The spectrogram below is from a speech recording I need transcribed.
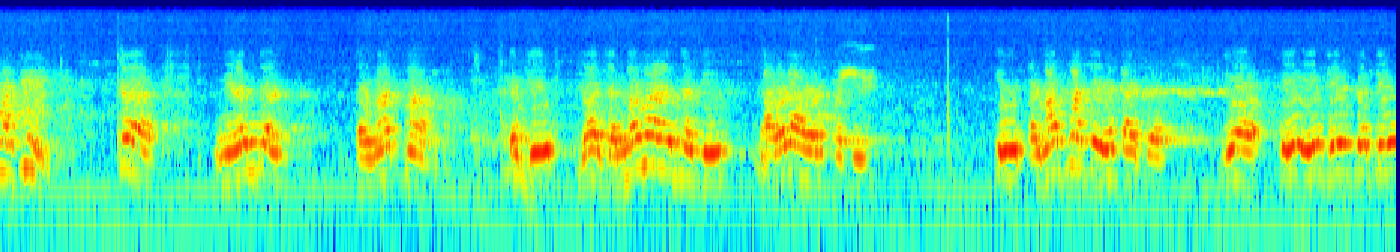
નથી. નિરંતર પરમાત્મા, કે જે જ નથી દાવડા આવડત નથી એ પરમાત્મા તે હતા છે. જો એ એ દેવ પ્રત્યે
